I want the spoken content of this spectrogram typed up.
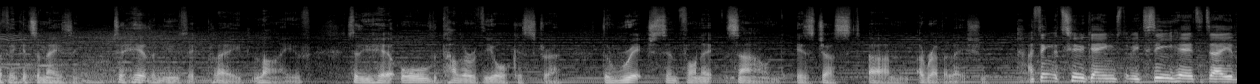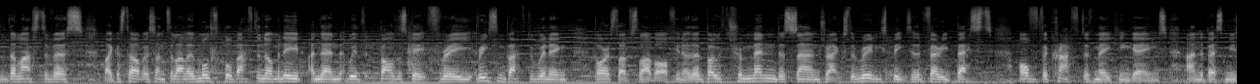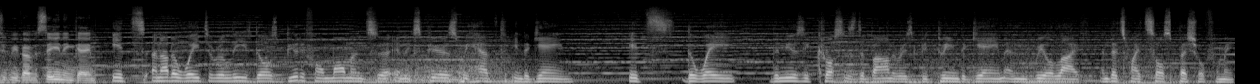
I think it's amazing to hear the music played live, so you hear all the colour of the orchestra. The rich symphonic sound is just um, a revelation. I think the two games that we see here today, The Last of Us by Gustavo Santaolalla, multiple BAFTA nominee, and then with Baldur's Gate 3, recent BAFTA winning Borislav Slavov, you know, they're both tremendous soundtracks that really speak to the very best of the craft of making games and the best music we've ever seen in game. It's another way to relive those beautiful moments uh, and experience we had in the game. It's the way the music crosses the boundaries between the game and real life, and that's why it's so special for me.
